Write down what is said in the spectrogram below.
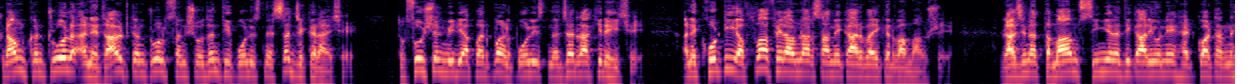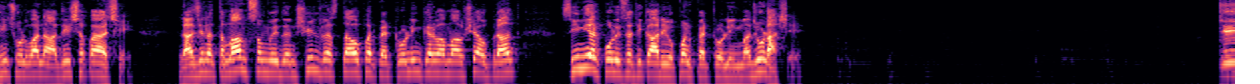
ક્રાઉન કંટ્રોલ અને રાયોટ કંટ્રોલ સંશોધનથી પોલીસને સજ્જ કરાય છે. તો સોશિયલ મીડિયા પર પણ પોલીસ નજર રાખી રહી છે અને ખોટી અફવા ફેલાવનાર સામે કાર્યવાહી કરવામાં આવશે. રાજ્યના તમામ સિનિયર અધિકારીઓને હેડક્વાર્ટર નહીં છોડવાના આદેશ અપાયા છે. રાજ્યના તમામ સંવેદનશીલ રસ્તાઓ પર પેટ્રોલિંગ કરવામાં આવશે આ ઉપરાંત સિનિયર પોલીસ અધિકારીઓ પણ પેટ્રોલિંગમાં જોડાશે. જે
